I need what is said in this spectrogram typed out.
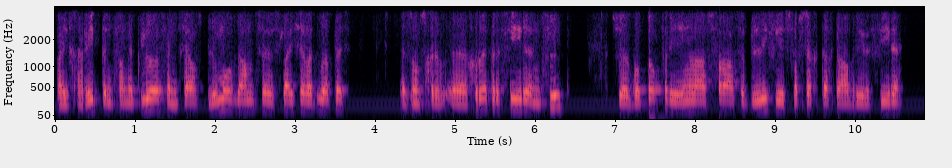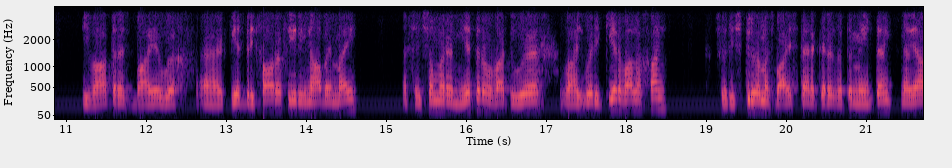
by Geriep en van die Kloof en selfs Bloemhofdam se sluise wat oop is, is ons gro uh, groot riviere in vloed. So ek wil tog vir die hengelaars vra asseblief wees versigtig daar by die riviere die water is baie hoog. Uh, ek weet by die Vaalrivier hier naby my is hy sommer 'n meter of wat hoër waar hy oor die keerwalle gaan. So die stroom is baie sterker as wat mense dink. Nou ja,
